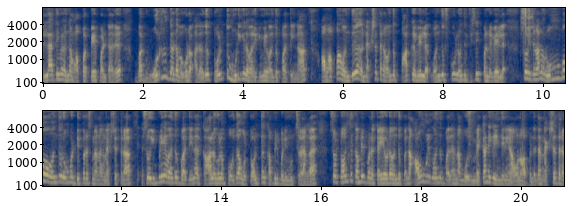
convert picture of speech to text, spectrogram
எல்லாத்தையுமே வந்து அவங்க அப்பா பே பண்ணிட்டாரு. பட் ஒரு தடவை கூட அதாவது டுவெல்த்து முடிக்கிற வரைக்குமே வந்து பார்த்தீங்கன்னா அவங்க அப்பா வந்து நட்சத்திரம் வந்து பார்க்கவே இல்லை. வந்து ஸ்கூலில் வந்து விசிட் பண்ணவே இல்லை. ஸோ இதனால ரொம்ப வந்து ரொம்ப டிப்ரெஸ் ஆனாங்க நட்சத்திரா ஸோ இப்படியே வந்து பார்த்தீங்கன்னா காலங்களும் போது அவங்க டுவெல்த்தும் கம்ப்ளீட் பண்ணி முடிச்சுறாங்க ஸோ டுவெல்த்து கம்ப்ளீட் பண்ண கையோட வந்து பார்த்தா அவங்களுக்கு வந்து பார்த்தீங்கன்னா நம்ம ஒரு மெக்கானிக்கல் இன்ஜினியரிங் ஆகணும் அப்படின்றது தான் நட்சத்திர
